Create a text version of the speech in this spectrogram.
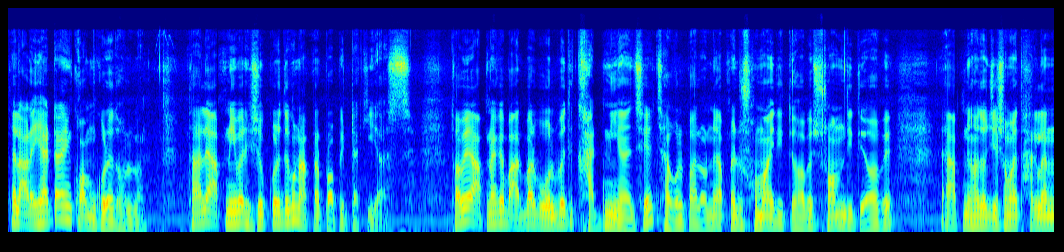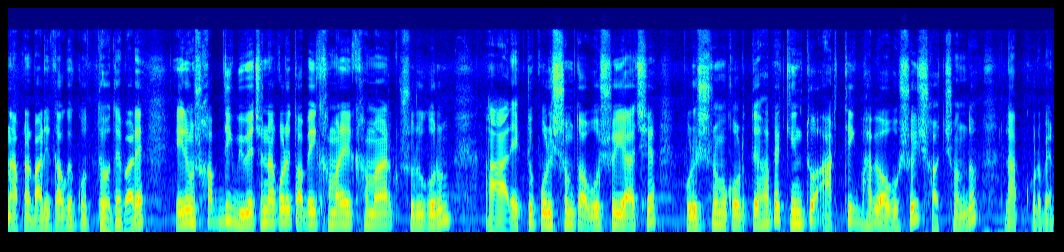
তাহলে আড়াই হাজার টাকা আমি কম করে ধরলাম। তাহলে আপনি এবার হিসেব করে দেখুন আপনার প্রফিটটা কী আসছে। তবে আপনাকে বারবার বলবে যে খাটনি আছে ছাগল পালনে, আপনার একটু সময় দিতে হবে, শ্রম দিতে হবে। আপনি হয়তো যে সময় থাকলেন না, আপনার বাড়ির কাউকে করতে হতে পারে। এরকম সব দিক বিবেচনা করে তবেই খামারের খামার শুরু করুন। আর একটু পরিশ্রম তো অবশ্যই আছে, পরিশ্রমও করতে হবে, কিন্তু আর্থিকভাবে অবশ্যই স্বচ্ছন্দ লাভ করবেন।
